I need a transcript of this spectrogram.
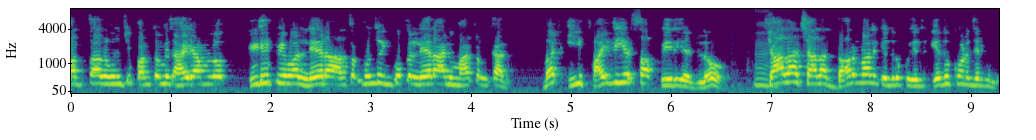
పద్నాలుగు నుంచి పంతొమ్మిది హయాంలో టీడీపీ వాళ్ళు లేరా అంతకుముందు ఇంకొక లేరా అని మాటలు కాదు. బట్ ఈ ఫైవ్ ఇయర్స్ ఆఫ్ పీరియడ్లో చాలా చాలా దారుణాలకు ఎదుర్కొ ఎదు- ఎదుర్కోవడం జరిగింది.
